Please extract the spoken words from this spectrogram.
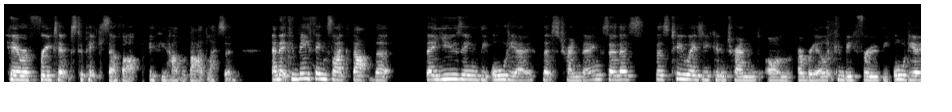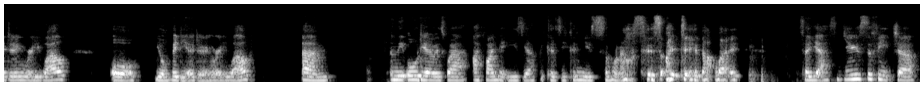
here are free tips to pick yourself up if you have a bad lesson. And it can be things like that that they're using the audio that's trending. So there's there's two ways you can trend on a reel. It can be through the audio doing really well or your video doing really well. Um, and the audio is where I find it easier because you can use someone else's idea that way. so yes, use the feature.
